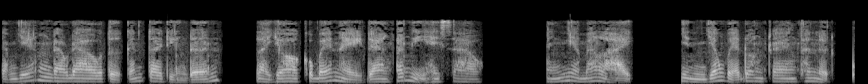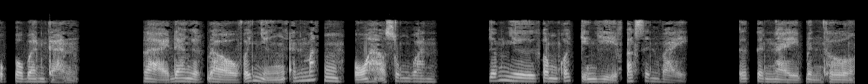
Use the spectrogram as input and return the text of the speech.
cảm giác đau đau từ cánh tay điền đến là do cô bé này đang kháng nghị hay sao? Hắn nhà má lại, nhìn dáng vẻ đoan trang thanh lịch của cô bên cạnh, lại đang gật đầu với những ánh mắt hữu hảo xung quanh, giống như không có chuyện gì phát sinh vậy. Tử tình này bình thường,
